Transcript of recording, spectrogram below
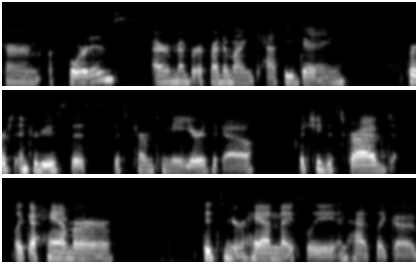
term affordance, I remember a friend of mine, Kathy Dang, first introduced this this term to me years ago. But she described like a hammer fits in your hand nicely and has like a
